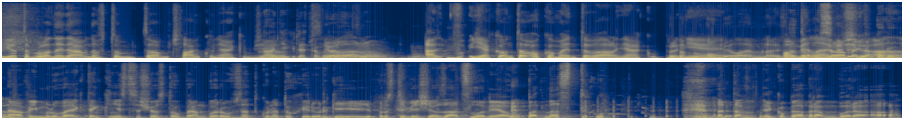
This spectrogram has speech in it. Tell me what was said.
Jo, to bylo nedávno v tom, tom článku nějakým, že No, někde to bylo, no. no. A v, jak on to okomentoval nějak úplně? To byl omylem, ne? Omylem, to musela být podobná výmluva, jak ten kněz, co šel s tou bramborou v zadku na tu chirurgii, že prostě věšel záclony a upad na stůl. a tam jako byla brambora a...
